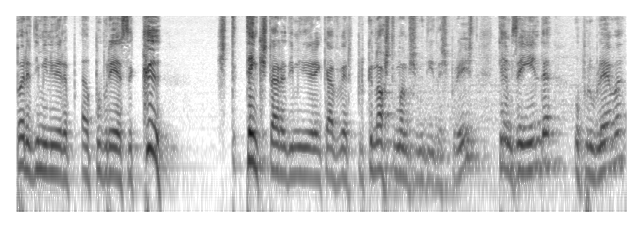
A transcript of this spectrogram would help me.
para diminuir a, a, pobreza que tem que estar a diminuir em Cabo Verde porque nós tomamos medidas para isto, temos ainda o problema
